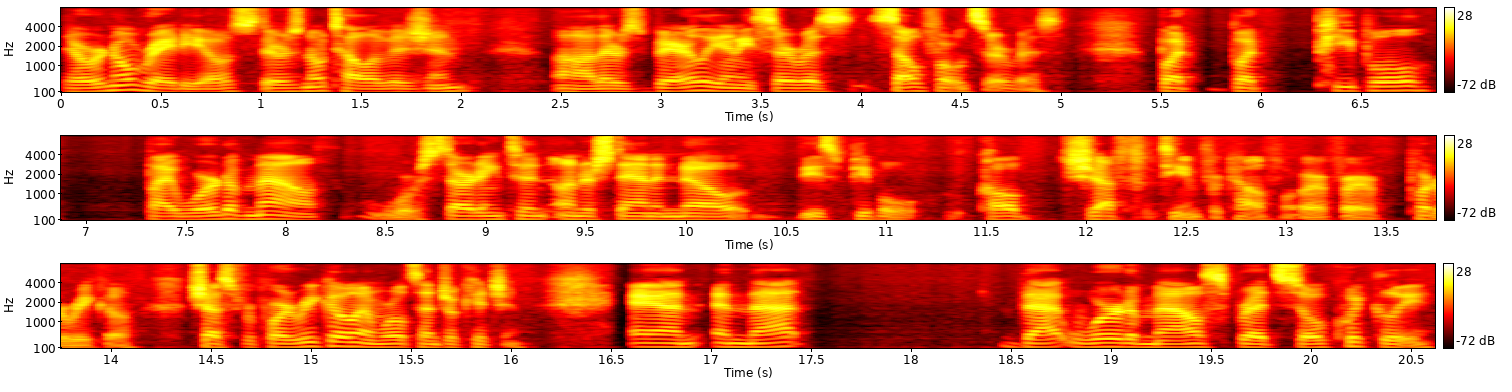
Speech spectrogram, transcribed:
there were no radios there was no television uh, there's barely any service cell phone service. But but people by word of mouth we're starting to understand and know these people called chef team for california or for puerto rico chefs for puerto rico and world central kitchen and and that that word of mouth spread so quickly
